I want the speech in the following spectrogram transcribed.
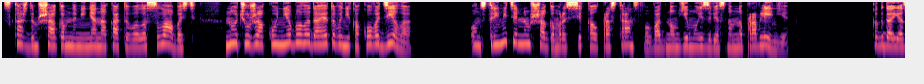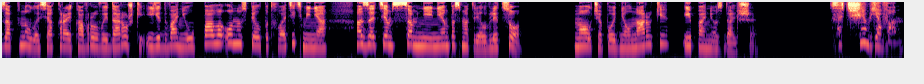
С каждым шагом на меня накатывала слабость, но чужаку не было до этого никакого дела. Он стремительным шагом рассекал пространство в одном ему известном направлении. Когда я запнулась о край ковровой дорожки и едва не упала, он успел подхватить меня, а затем с сомнением посмотрел в лицо молча поднял на руки и понес дальше. «Зачем я вам?»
